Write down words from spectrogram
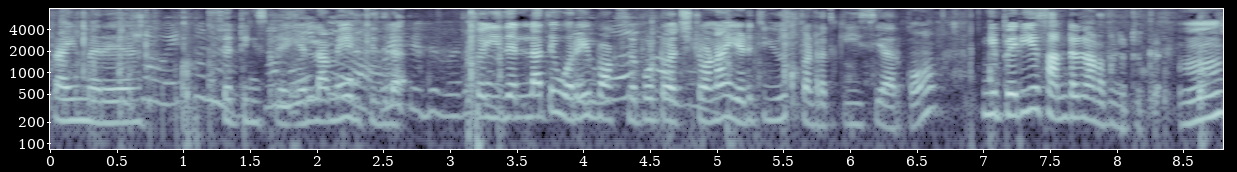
ப்ரைமரு செட்டிங் ஸ்ப்ரே எல்லாமே இருக்குது இதில். ஸோ இது எல்லாத்தையும் ஒரே பாக்ஸில் போட்டு வச்சிட்டோன்னா எடுத்து யூஸ் பண்ணுறதுக்கு ஈஸியாக இருக்கும். இங்கே பெரிய சண்டை நடந்துக்கிட்டு இருக்கு. ம்.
